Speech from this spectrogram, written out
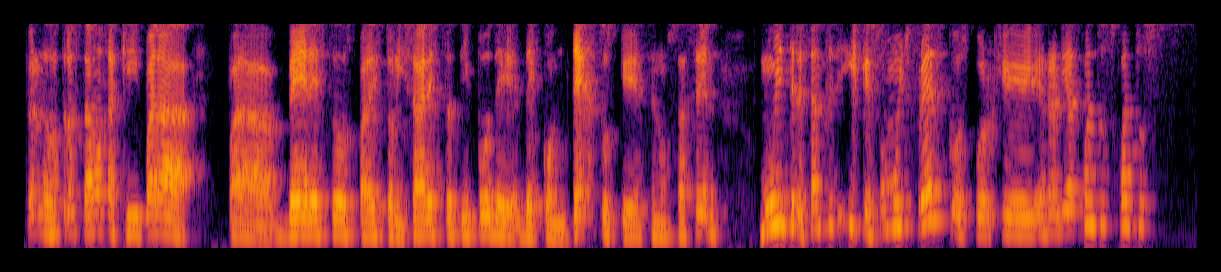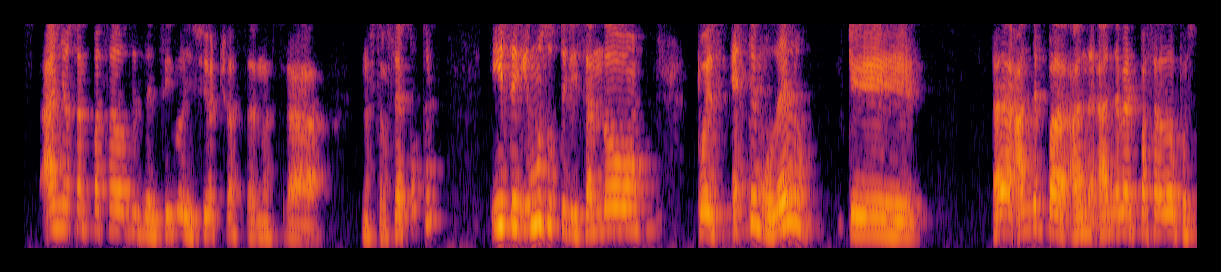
Pero nosotros estamos aquí para, para ver estos, para historizar este tipo de, de contextos que se nos hacen muy interesantes y que son muy frescos, porque en realidad, ¿cuántos, cuántos años han pasado desde el siglo XVIII hasta nuestra, nuestras épocas y seguimos utilizando pues este modelo que han de, han, de haber pasado pues,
